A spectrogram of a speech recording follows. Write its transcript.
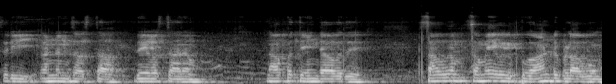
ஸ்ரீ அண்ணன் சாஸ்தா தேவஸ்தானம். நாற்பத்தி ஐந்தாவது சமயம் சமய வைப்பு ஆண்டு விழாவும்.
